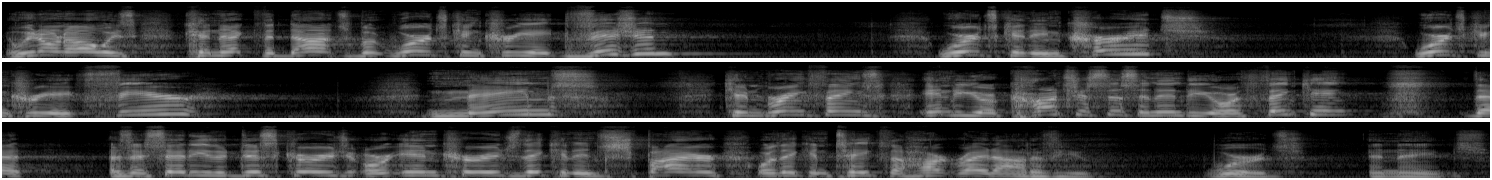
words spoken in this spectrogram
And we don't always connect the dots, but words can create vision, words can encourage, words can create fear, names can bring things into your consciousness and into your thinking that as I said, either discourage or encourage. They can inspire or they can take the heart right out of you words and names.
